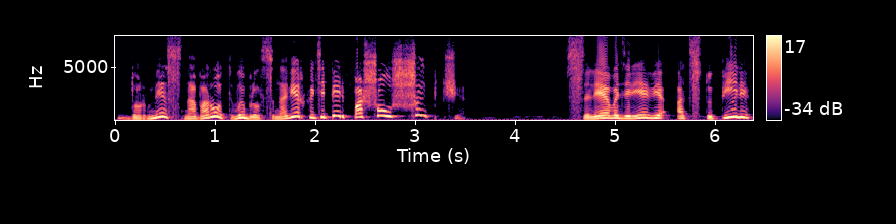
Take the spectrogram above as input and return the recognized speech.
Дормес, наоборот, выбрался наверх и теперь пошел шибче. Слева деревья отступили,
